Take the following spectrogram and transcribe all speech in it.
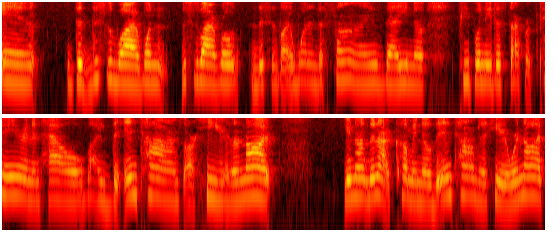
and the, this is why one this is why I wrote this is like one of the signs that you know people need to start preparing and how like the end times are here. They're not you're not they're not coming though. the end times are here. We're not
